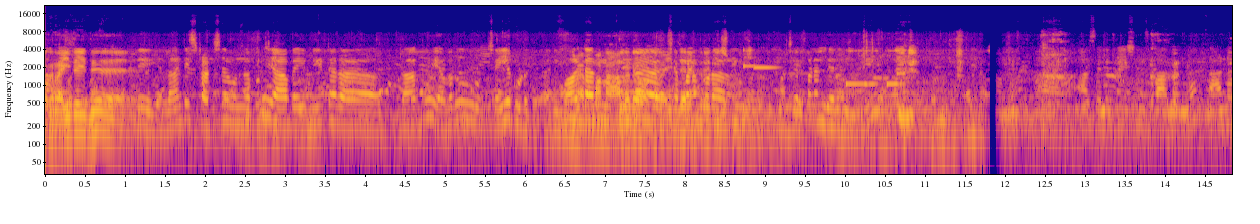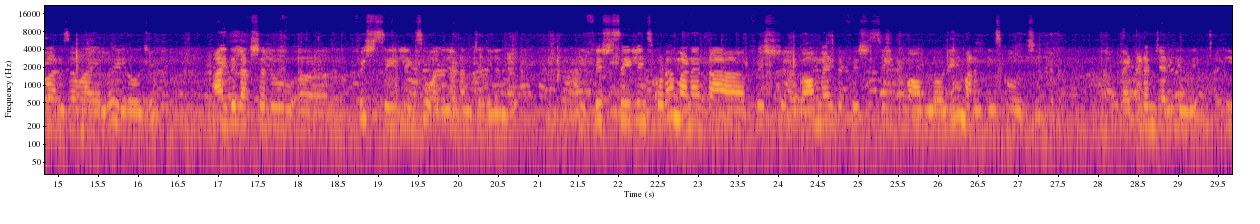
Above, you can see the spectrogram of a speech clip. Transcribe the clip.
ఒక రైతు అయితే ఎలాంటి స్ట్రక్చర్ ఉన్నప్పుడు యాభై మీటర్ దాకా ఎవరు చేయకూడదు. అది వాల్టర్ చెప్పడం కూడా చెప్పడం జరిగింది. ఆ సెలబ్రేషన్స్ భాగంగా తాండవ రిజర్వాయర్లో ఈరోజు ఐదు లక్షలు ఫిష్ సీడ్లింగ్స్ వదలడం జరిగింది. ఈ ఫిష్ సీడ్లింగ్స్ కూడా మన ఫిష్ గవర్నమెంట్ ఫిష్ సీడ్ ఫామ్లోనే మనం తీసుకోవచ్చు పెట్టడం జరిగింది. ఈ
